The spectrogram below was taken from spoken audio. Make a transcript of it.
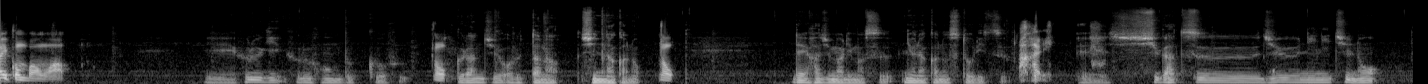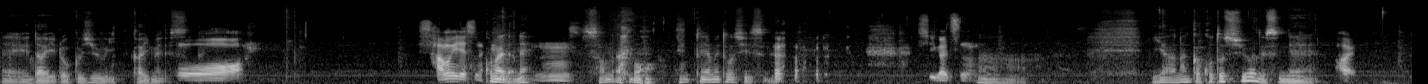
はい、こんばんは。えー古着古本ブックオフおグランジュオルタナ新中野お、で始まりますニューナカのストーリーズ、はい。えー4月12日の、えー第61回目ですおー寒いですね。この間ねうん、寒いもう本当やめてほしいですね 4月なの。いやなんか今年はですねはい。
